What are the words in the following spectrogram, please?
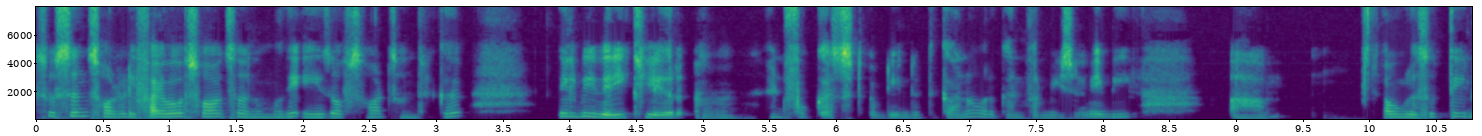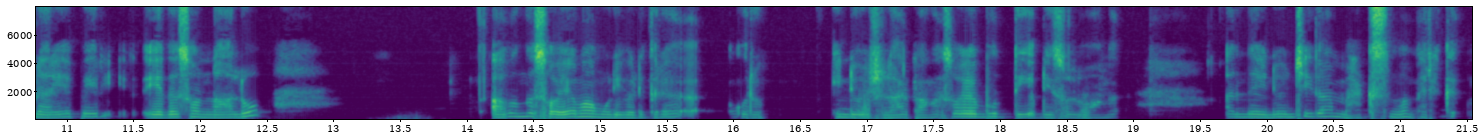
so since already five of swords வரும்போது ஏஸ் ஆஃப் ஷார்ட்ஸ் வந்திருக்கு. Will be very clear and focused அப்படின்றதுக்கான ஒரு கன்ஃபர்மேஷன் மேபி அவங்கள சுற்றி நிறைய பேர் எதை சொன்னாலும் அவங்க சுயமாக முடிவெடுக்கிற ஒரு இண்டிவிஜுவலாக இருப்பாங்க. சுய புத்தி அப்படி சொல்லுவாங்க. அந்த எனர்ஜி தான் மேக்ஸிமம் இருக்குது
